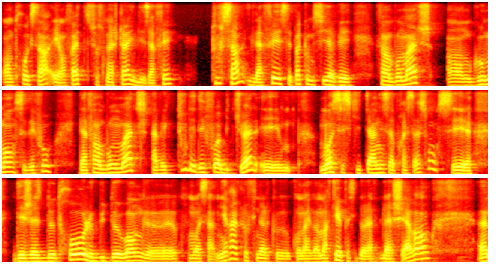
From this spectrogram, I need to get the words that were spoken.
en trop, etc. Et en fait, sur ce match-là, il les a fait tout ça, il a fait. C'est pas comme s'il avait fait un bon match en gommant ses défauts. Il a fait un bon match avec tous les défauts habituels. Et moi, c'est ce qui ternit sa prestation. C'est des gestes de trop. Le but de Wang, euh, pour moi, c'est un miracle au final qu'on arrive à marquer parce qu'il doit la lâcher avant. Euh,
